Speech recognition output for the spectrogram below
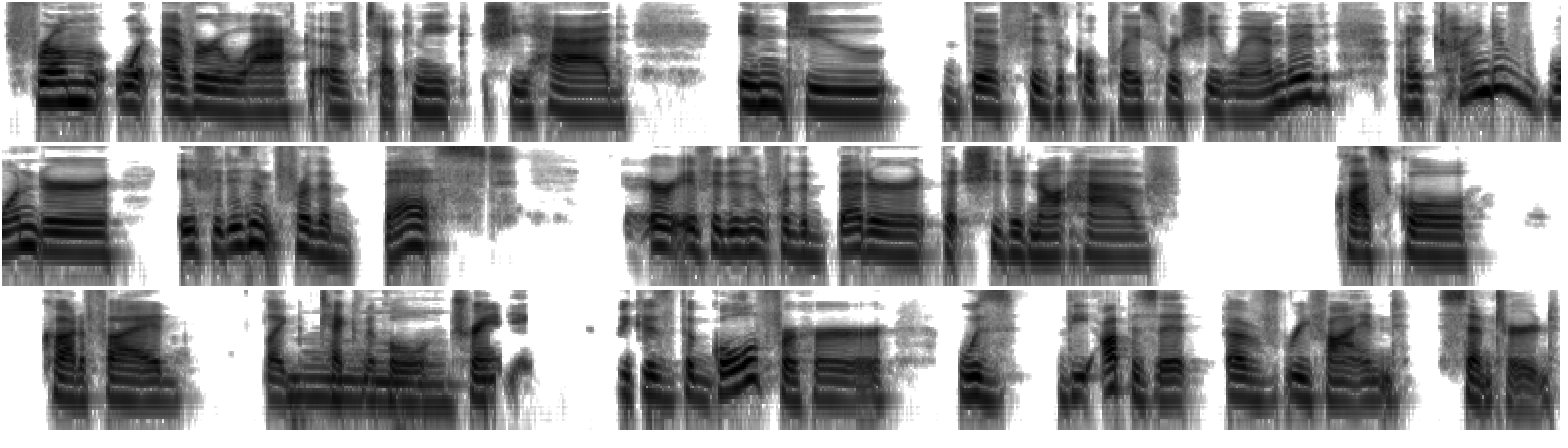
from whatever lack of technique she had into the physical place where she landed, but I kind of wonder if it isn't for the best or if it isn't for the better that she did not have classical codified like technical Mm. training because the goal for her was the opposite of refined centered.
